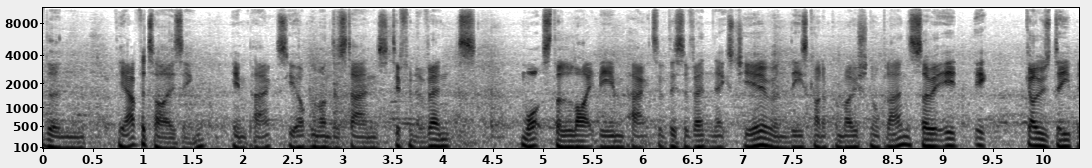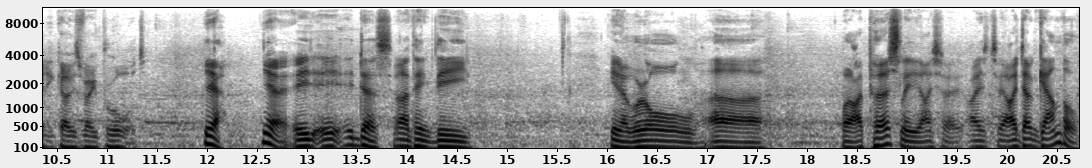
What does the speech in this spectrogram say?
than the advertising impacts. You help them understand different events, what's the likely impact of this event next year, and these kind of promotional plans. So it it goes deep and it goes very broad. Yeah, yeah, it, it, it does. I think the, you know, we're all. Uh, well, I personally, I, say- I, I don't gamble.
